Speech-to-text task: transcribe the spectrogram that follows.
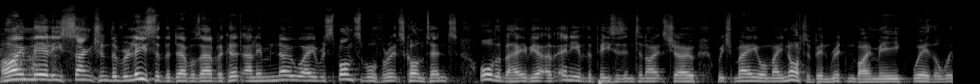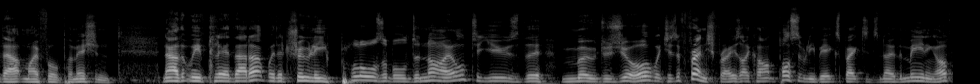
I merely sanctioned the release of The Devil's Advocate and am no way responsible for its contents or the behaviour of any of the pieces in tonight's show, which may or may not have been written by me with or without my full permission. Now that we've cleared that up with a truly plausible denial, to use the mot du jour, which is a French phrase I can't possibly be expected to know the meaning of,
